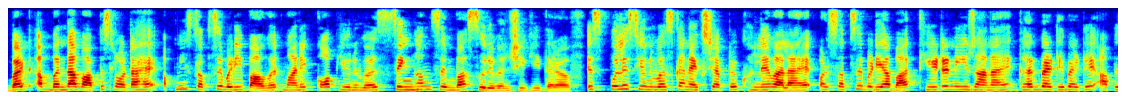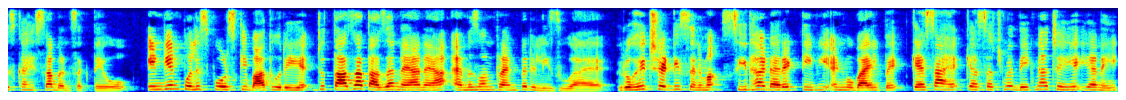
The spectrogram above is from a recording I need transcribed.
बट अब बंदा वापस लौटा है अपनी सबसे बड़ी पावर माने कॉप यूनिवर्स सिंघम सिम्बा सूर्यवंशी की तरफ़। इस पुलिस यूनिवर्स का नेक्स्ट चैप्टर खुलने वाला है और सबसे बढ़िया बात थिएटर नहीं जाना है, घर बैठे बैठे आप इसका हिस्सा बन सकते हो। इंडियन पुलिस फोर्स की बात हो रही है, जो ताज़ा ताज़ा नया नया अमेजोन प्राइम पे रिलीज़ हुआ है। रोहित शेट्टी सिनेमा, सीधा डायरेक्ट टीवी एंड मोबाइल पे, कैसा है, क्या सच में देखना चाहिए या नहीं,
